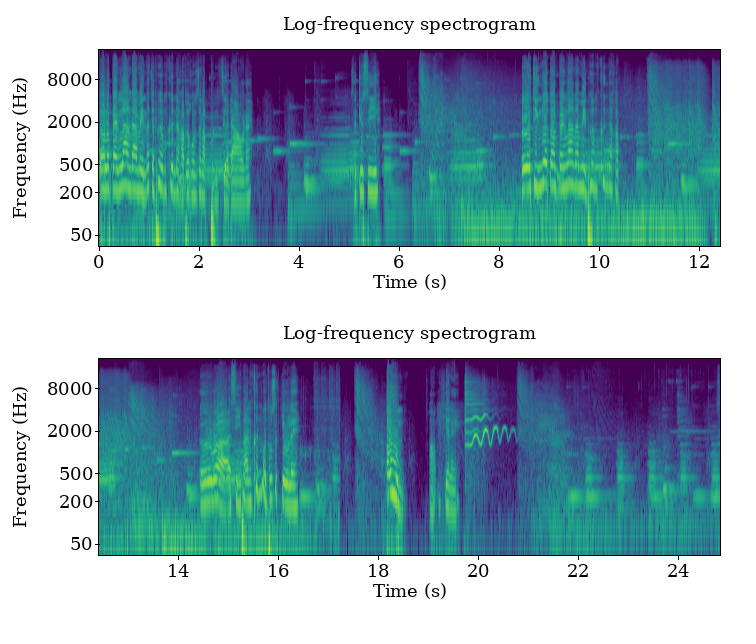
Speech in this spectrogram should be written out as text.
ตอนเราแปลงร่างดาเมจน่าจะเพิ่มขึ้นนะครับทุกคนสำหรับผลเสือดาวนะสกิลซีเออจริงด้วยตอนแปลงร่างดาเมจเพิ่มขึ้นนะครับ เออว่าสี่พันขึ้นหมดทุกสกิลเลยตุ้มอ๋อเฮียอะไร ส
